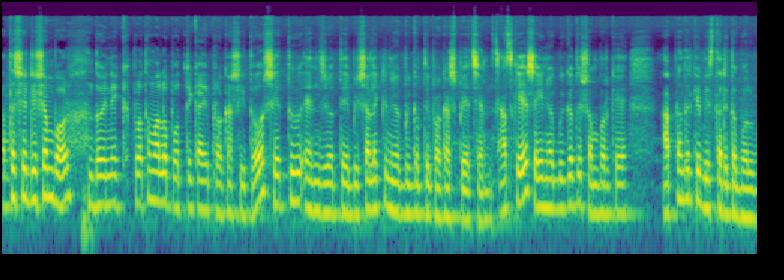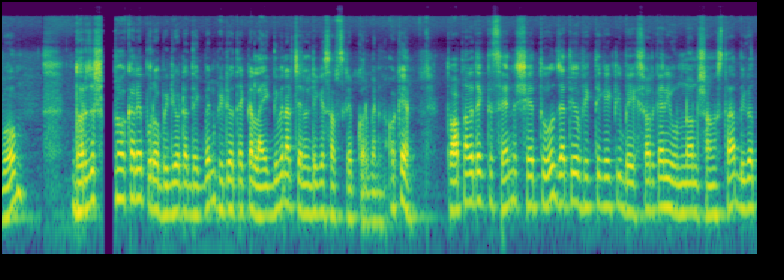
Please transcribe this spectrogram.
সাতাশে ডিসেম্বর দৈনিক প্রথম আলো পত্রিকায় প্রকাশিত সেতু এনজিওতে বিশাল একটি নিয়োগ বিজ্ঞপ্তি প্রকাশ পেয়েছেন আজকে সেই নিয়োগ বিজ্ঞপ্তি সম্পর্কে আপনাদেরকে বিস্তারিত বলব। ধৈর্য সহকারে পুরো ভিডিওটা দেখবেন ভিডিওতে একটা লাইক দিবেন আর চ্যানেলটিকে সাবস্ক্রাইব করবেন ওকে তো আপনারা দেখতেছেন সেতু জাতীয় ভিত্তিক একটি বেসরকারি উন্নয়ন সংস্থা। বিগত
